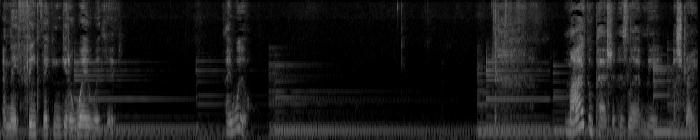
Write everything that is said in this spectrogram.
and they think they can get away with it, they will. My compassion has led me astray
